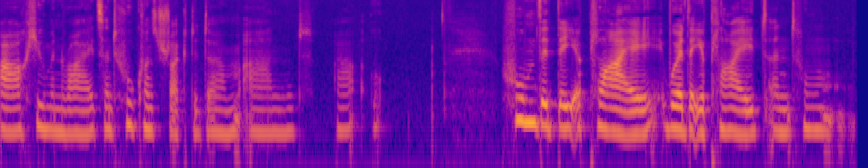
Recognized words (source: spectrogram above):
are human rights and who constructed them and uh, whom did they apply, where they applied, and whom.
